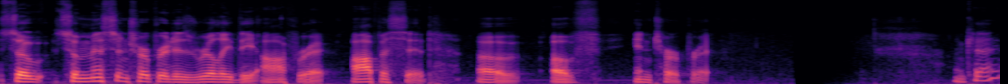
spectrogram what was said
so so misinterpret is really the opposite opposite of of interpret. Okay,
